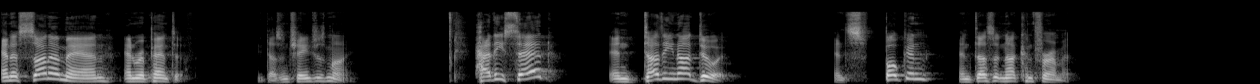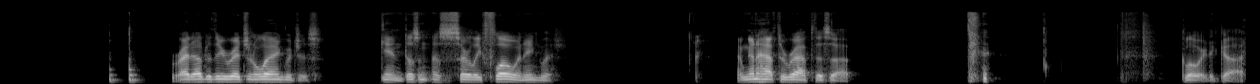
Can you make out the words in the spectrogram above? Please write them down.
And a son of man and repenteth. He doesn't change his mind. Hath he said, and does he not do it? And spoken, and does it not confirm it? Right out of the original languages. Again, doesn't necessarily flow in English. I'm going to have to wrap this up. Glory to God.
